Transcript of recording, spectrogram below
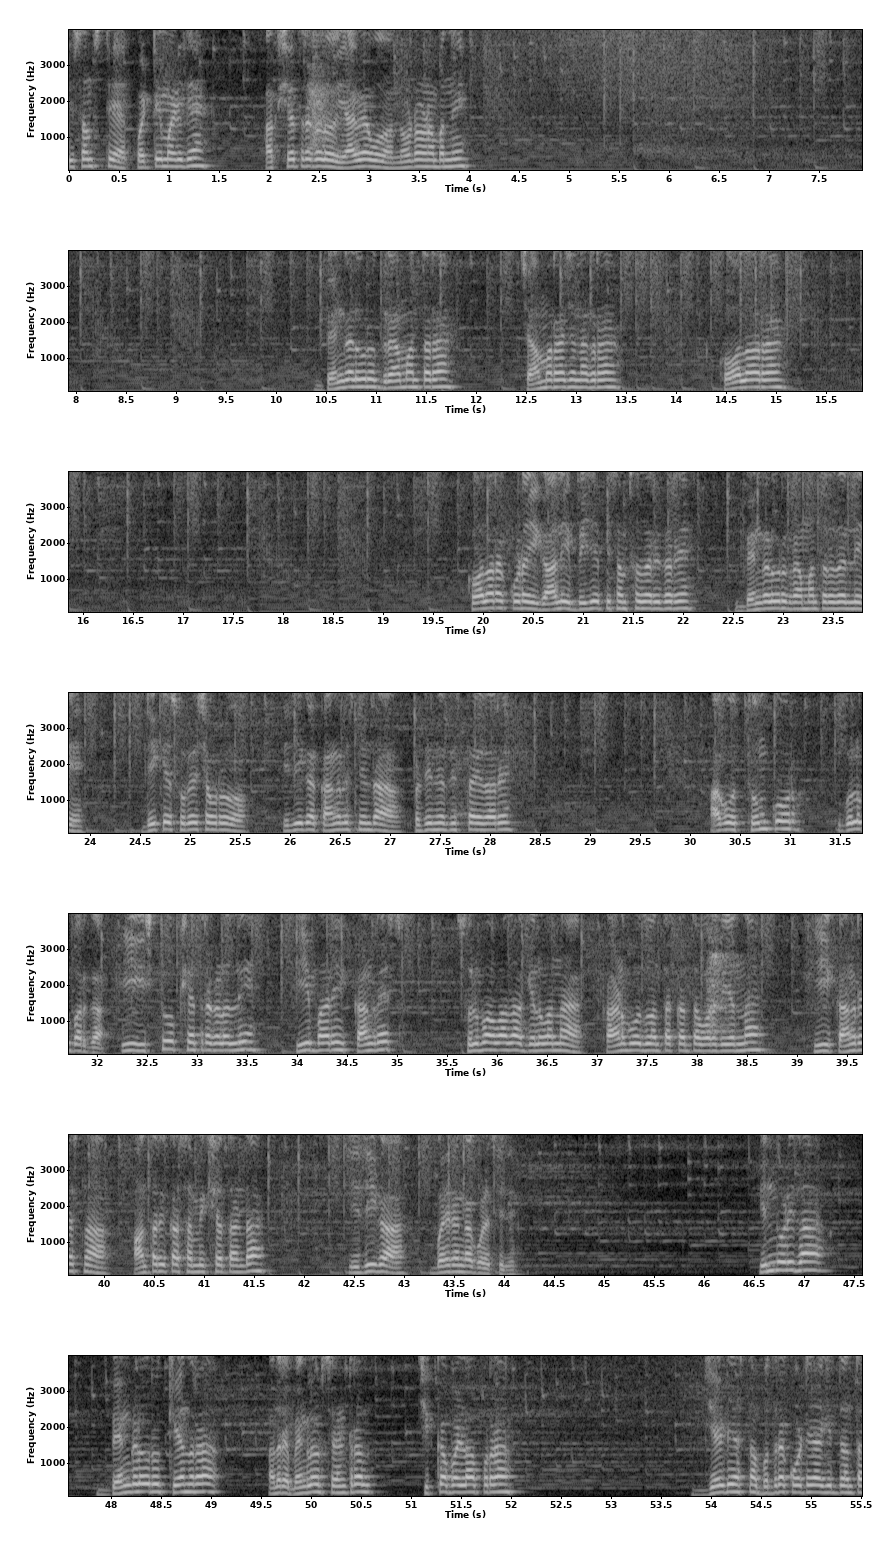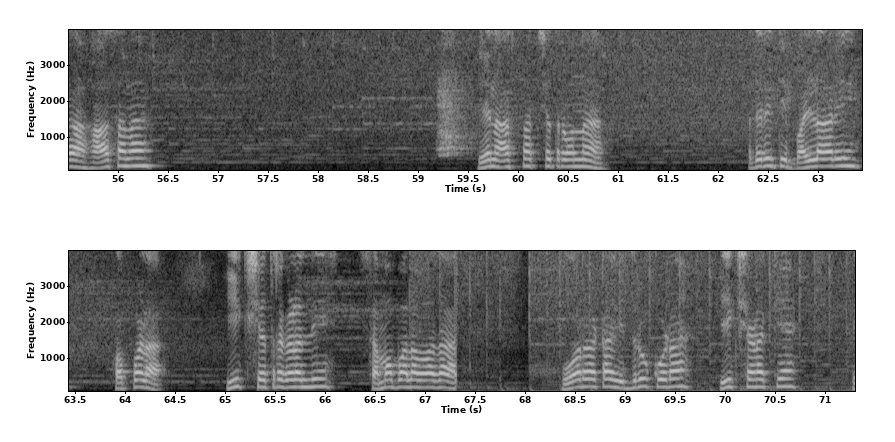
ಈ ಸಂಸ್ಥೆ ಪಟ್ಟಿ ಮಾಡಿದೆ. ಆ ಕ್ಷೇತ್ರಗಳು ಯಾವ್ಯಾವು ನೋಡೋಣ ಬನ್ನಿ. ಬೆಂಗಳೂರು ಗ್ರಾಮಾಂತರ, ಚಾಮರಾಜನಗರ, ಕೋಲಾರ ಕೋಲಾರ ಕೂಡ ಈಗ ಅಲ್ಲಿ ಬಿ ಜೆ ಪಿ ಸಂಸದರಿದ್ದಾರೆ. ಬೆಂಗಳೂರು ಗ್ರಾಮಾಂತರದಲ್ಲಿ ಡಿ ಕೆ ಸುರೇಶ್ ಅವರು ಇದೀಗ ಕಾಂಗ್ರೆಸ್ನಿಂದ ಪ್ರತಿನಿಧಿಸ್ತಾ ಇದ್ದಾರೆ. ಹಾಗೂ ತುಮಕೂರು, ಗುಲ್ಬರ್ಗ ಈ ಇಷ್ಟು ಕ್ಷೇತ್ರಗಳಲ್ಲಿ ಈ ಬಾರಿ ಕಾಂಗ್ರೆಸ್ ಸುಲಭವಾದ ಗೆಲುವನ್ನು ಕಾಣ್ಬೋದು ಅಂತಕ್ಕಂಥ ವರದಿಯನ್ನು ಈ ಕಾಂಗ್ರೆಸ್ನ ಆಂತರಿಕ ಸಮೀಕ್ಷಾ ತಂಡ ಇದೀಗ ಬಹಿರಂಗಗೊಳಿಸಿದೆ. ಇನ್ನುಳಿದ ಬೆಂಗಳೂರು ಕೇಂದ್ರ, ಅಂದರೆ Bengaluru central, Chikkaballapura J D ಎಸ್ನ ಭದ್ರಕೋಟೆಯಾಗಿದ್ದಂತಹ ಹಾಸನ, ಏನು ಹಾಸನ ಕ್ಷೇತ್ರವನ್ನು, ಅದೇ ರೀತಿ ಬಳ್ಳಾರಿ, ಕೊಪ್ಪಳ ಈ ಕ್ಷೇತ್ರಗಳಲ್ಲಿ ಸಮಬಲವಾದ ಹೋರಾಟ ಇದ್ದರೂ ಕೂಡ ಈ ಕ್ಷಣಕ್ಕೆ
